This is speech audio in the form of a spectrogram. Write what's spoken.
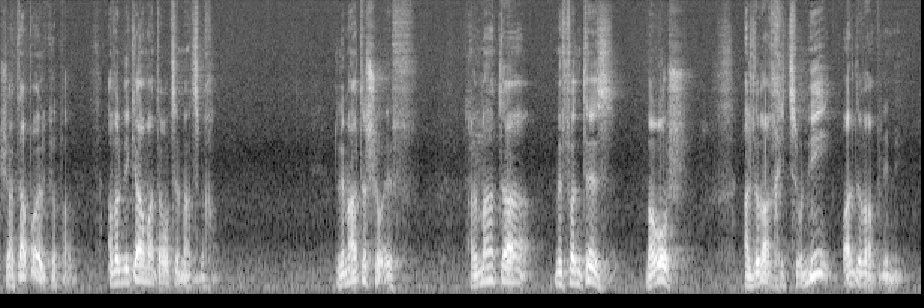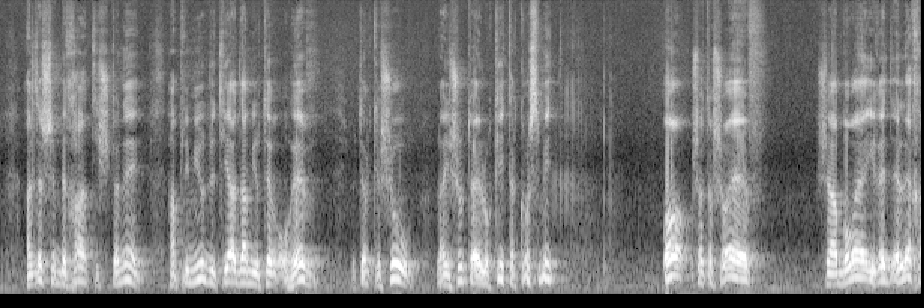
כשאתה פועל כלפיו. אבל בעיקר מה אתה רוצה מעצמך. למה אתה שואף? על מה אתה מפנטז בראש? על דבר חיצוני או על דבר פנימי? על זה שבך תשתנה הפנימיות ותהיה אדם יותר אוהב, יותר קשור, לישות האלוקית הקוסמית, או שאתה שואף שהבורא ירד אליך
